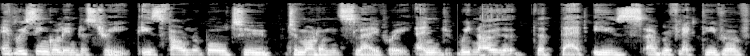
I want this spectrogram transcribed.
Every single industry is vulnerable to, to modern slavery. And we know that that, that is uh, reflective of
